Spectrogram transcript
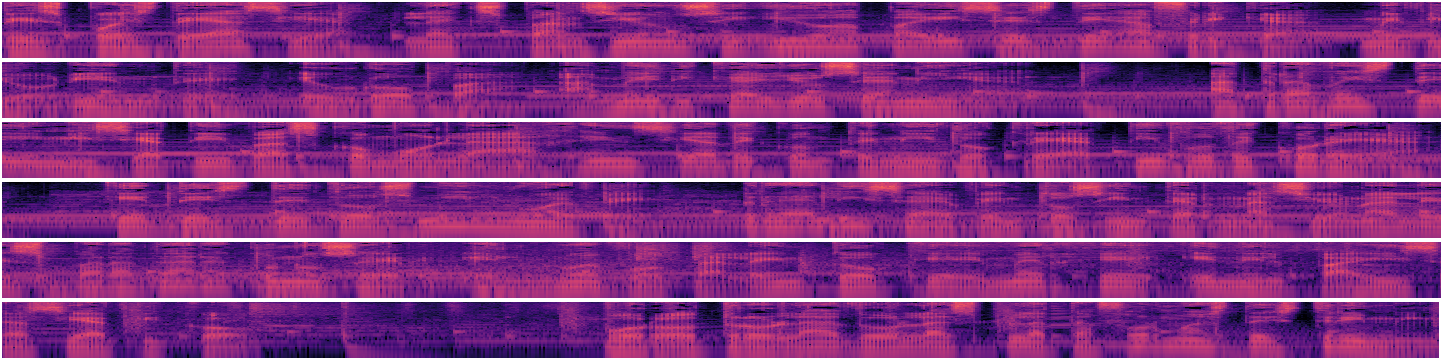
Después de Asia, la expansión siguió a países de África, Medio Oriente, Europa, América y Oceanía, a través de iniciativas como la Agencia de Contenido Creativo de Corea, que desde 2009 realiza eventos internacionales para dar a conocer el nuevo talento que emerge en el país asiático. Por otro lado, las plataformas de streaming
